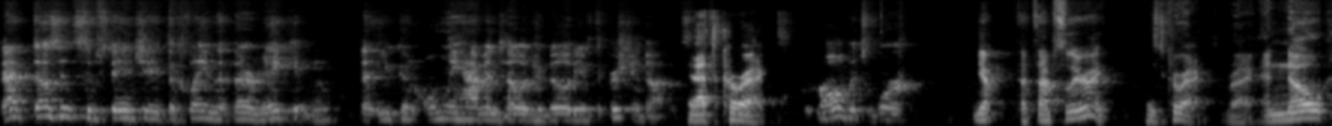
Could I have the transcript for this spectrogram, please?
That doesn't substantiate the claim that they're making that you can only have intelligibility if the Christian God exists. That's correct. all of its work. Yep, that's absolutely right. He's correct, right? And no,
